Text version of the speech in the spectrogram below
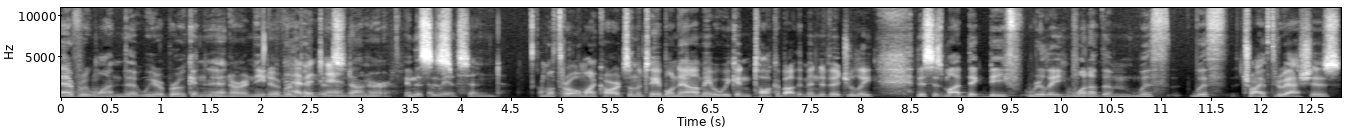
everyone that we are broken and are in need of In heaven repentance. and on earth. And this is- we have sinned. I'm gonna throw all my cards on the table now. Maybe we can talk about them individually. This is my big beef, really. One of them with with drive through ashes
